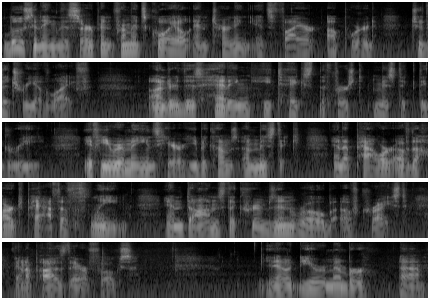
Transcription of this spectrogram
loosening the serpent from its coil and turning its fire upward to the tree of life. Under this heading, he takes the first mystic degree. If he remains here, he becomes a mystic and a power of the heart path of flame and dons the crimson robe of Christ. Gonna pause there, folks. You know, do you remember um,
